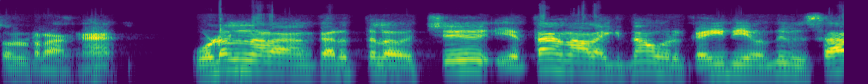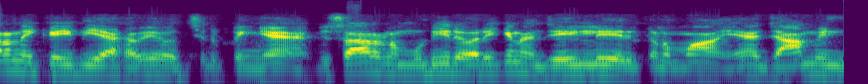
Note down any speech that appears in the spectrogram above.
சொல்றாங்க. உடல் நலம் கருத்துல வச்சு எத்தனை நாளைக்கு தான் ஒரு கைதியை வந்து விசாரணை கைதியாகவே வச்சிருப்பீங்க? விசாரணை முடிகிற வரைக்கும் நான் ஜெயிலே இருக்கணுமா? ஏன் ஜாமீன்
